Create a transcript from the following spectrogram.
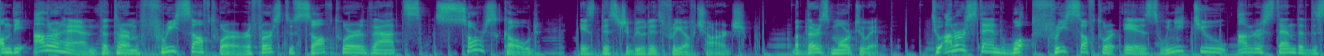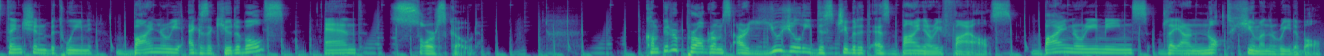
On the other hand, the term free software refers to software that's source code is distributed free of charge. But there's more to it. To understand what free software is, we need to understand the distinction between binary executables and source code. Computer programs are usually distributed as binary files. Binary means they are not human readable.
